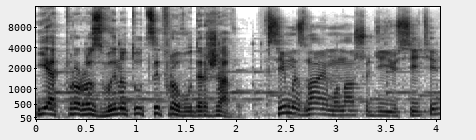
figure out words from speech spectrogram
як про розвинуту цифрову державу. Всі ми знаємо нашу дію Сіті.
